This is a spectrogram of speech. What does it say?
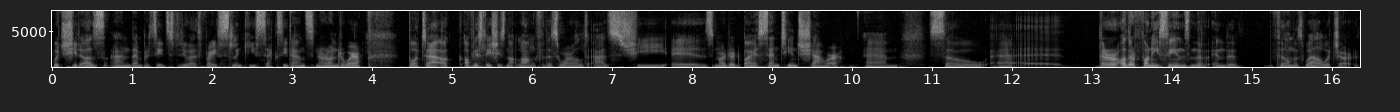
which she does, and then proceeds to do a very slinky, sexy dance in her underwear. But uh, obviously, she's not long for this world, as she is murdered by a sentient shower. Um, so. Uh, there are other funny scenes in the in the film as well, which are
